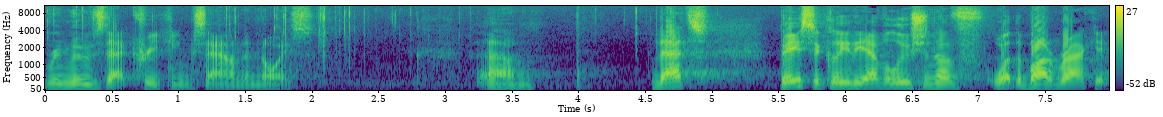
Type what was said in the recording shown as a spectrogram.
removes that creaking sound and noise. Um, that's basically the evolution of what the bottom bracket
